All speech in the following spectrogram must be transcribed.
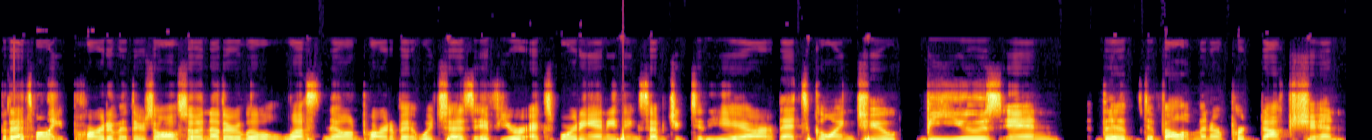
But that's only part of it. There's also another little less known part of it, which says if you're exporting anything subject to the EAR that's going to be used in the development or production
